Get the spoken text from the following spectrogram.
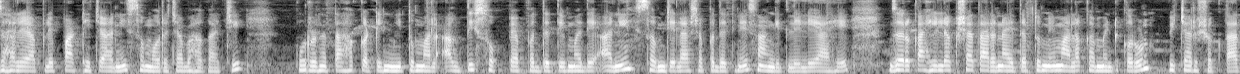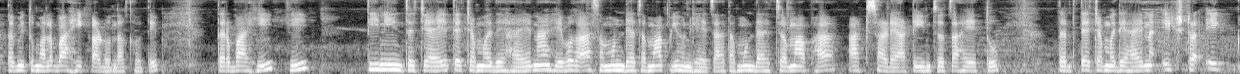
झाले आपले पाठीच्या आणि समोरच्या भागाची. पूर्णतः कटिंग मी तुम्हाला अगदी सोप्या पद्धतीमध्ये आणि समजेल अशा पद्धतीने सांगितलेली आहे. जर काही लक्षात आलं नाही तर तुम्ही मला कमेंट करून विचारू शकता. आता मी तुम्हाला बाही काढून दाखवते. तर बाही ही तीन इंचची आहे त्याच्यामध्ये आहे ना हे बघा असा मुंड्याचा माप घेऊन घ्यायचा. आता मुंड्याचा माप हा आठ साडेआठ इंचचा आहे तो. तर त्याच्यामध्ये आहे ना एक्स्ट्रा एक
